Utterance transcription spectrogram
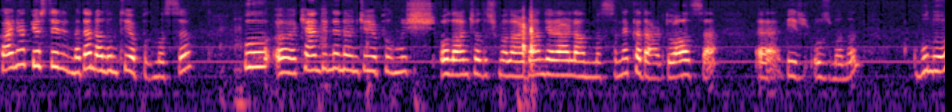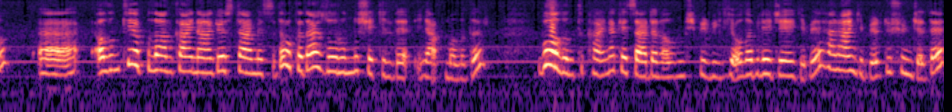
Kaynak gösterilmeden alıntı yapılması. Bu e, kendinden önce yapılmış olan çalışmalardan yararlanması ne kadar doğalsa e, bir uzmanın bunu alıntı yapılan kaynağı göstermesi de o kadar zorunlu şekilde yapmalıdır. Bu alıntı kaynak eserden alınmış bir bilgi olabileceği gibi herhangi bir düşüncede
